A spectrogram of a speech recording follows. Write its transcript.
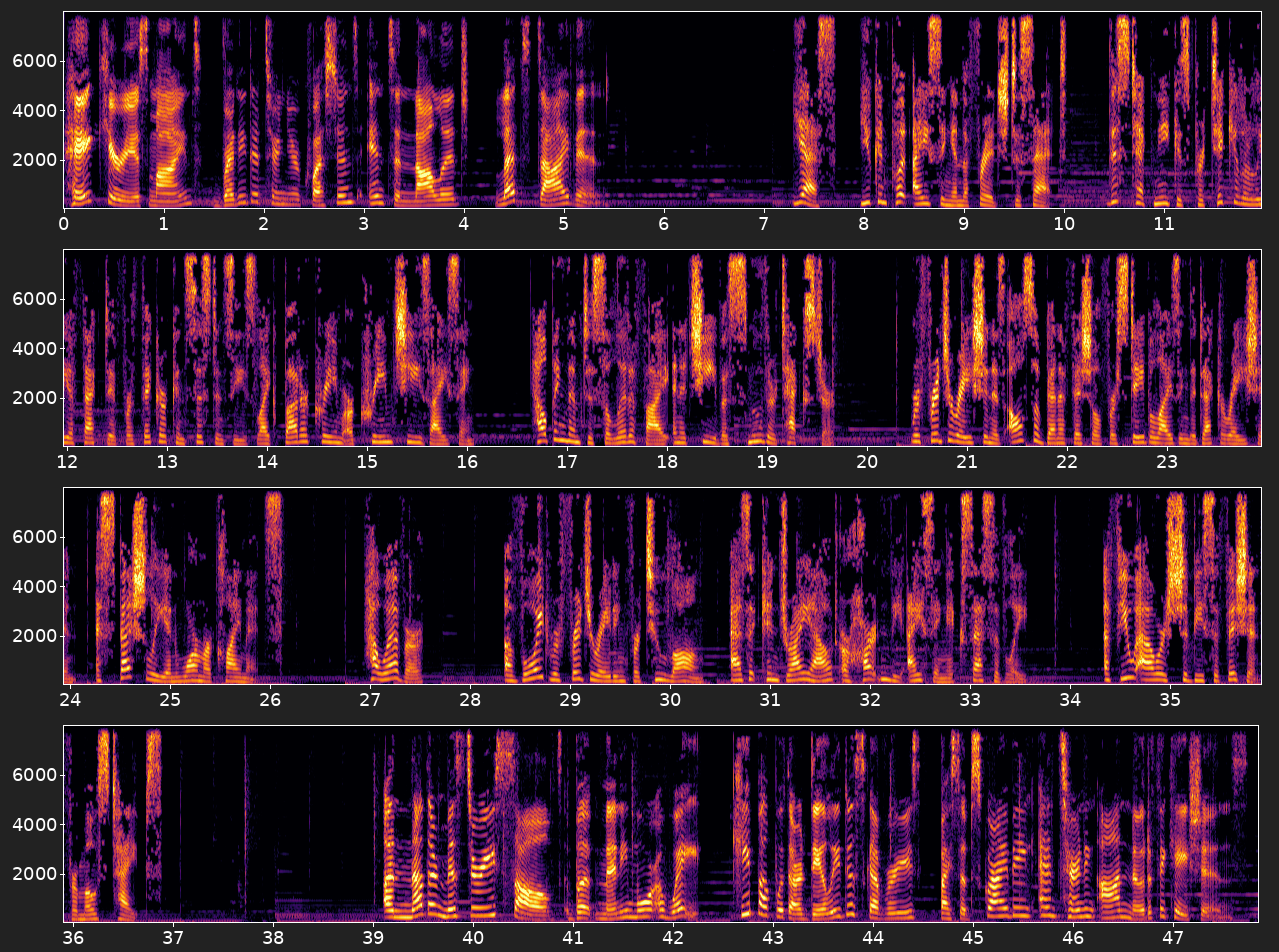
Hey, curious minds, ready to turn your questions into knowledge? Let's dive in. Yes, you can put icing in the fridge to set. This technique is particularly effective for thicker consistencies like buttercream or cream cheese icing, helping them to solidify and achieve a smoother texture. Refrigeration is also beneficial for stabilizing the decoration, especially in warmer climates. However, avoid refrigerating for too long, as it can dry out or harden the icing excessively. A few hours should be sufficient for most types. Another mystery solved, but many more await. Keep up with our daily discoveries by subscribing and turning on notifications.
